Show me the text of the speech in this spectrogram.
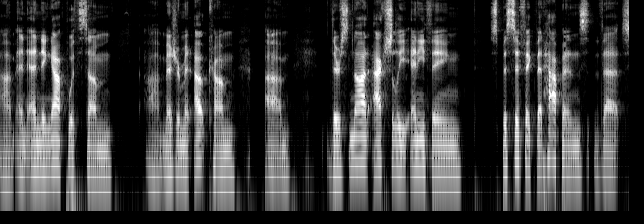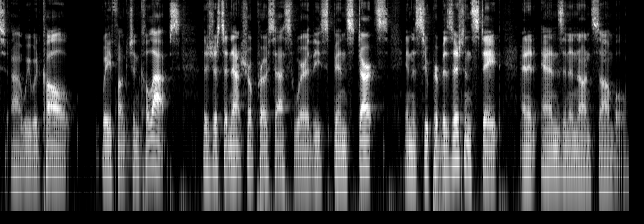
um, and ending up with some uh, measurement outcome, um, there's not actually anything specific that happens that uh, we would call wave function collapse. There's just a natural process where the spin starts in a superposition state and it ends in an ensemble.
